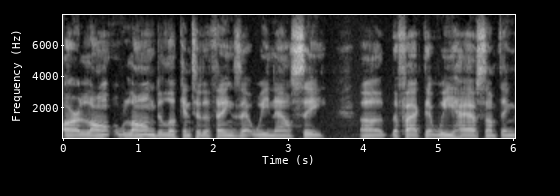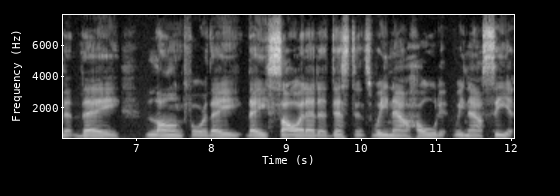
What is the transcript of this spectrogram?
are long long to look into the things that we now see. Uh, the fact that we have something that they longed for, they they saw it at a distance. We now hold it. We now see it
